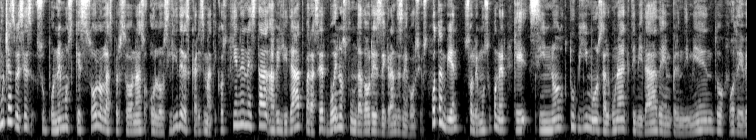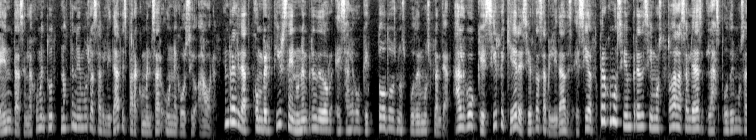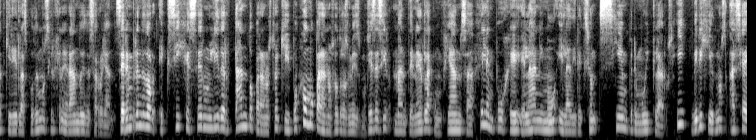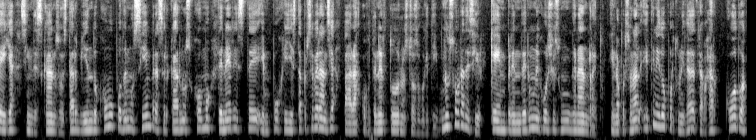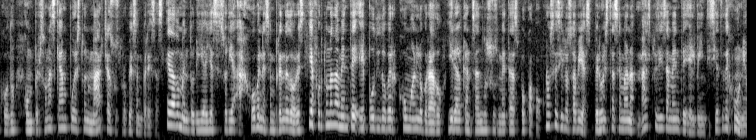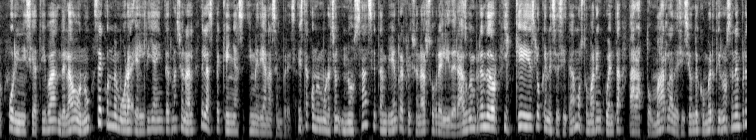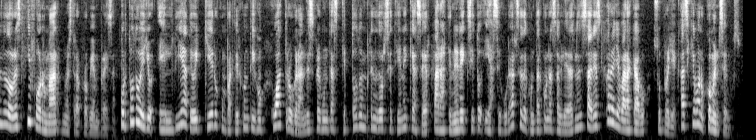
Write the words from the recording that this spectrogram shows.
Muchas veces suponemos que solo las personas o los líderes carismáticos tienen esta habilidad para ser buenos fundadores de grandes negocios. O también solemos suponer que si no tuvimos alguna actividad de emprendimiento o de ventas en la juventud, no tenemos las habilidades para comenzar un negocio ahora. En realidad, convertirse en un emprendedor es algo que todos nos podemos plantear. Algo que sí requiere ciertas habilidades, es cierto. Pero como siempre decimos, todas las habilidades las podemos las podemos ir generando y desarrollando. Ser emprendedor exige ser un líder tanto para nuestro equipo como para nosotros mismos, es decir, mantener la confianza, el empuje, el ánimo y la dirección siempre muy claros y dirigirnos hacia ella sin descanso, estar viendo cómo podemos siempre acercarnos, cómo tener este empuje y esta perseverancia para obtener todos nuestros objetivos. No sobra decir que emprender un negocio es un gran reto. En lo personal he tenido oportunidad de trabajar codo a con personas que han puesto en marcha sus propias empresas. He dado mentoría y asesoría a jóvenes emprendedores y afortunadamente he podido ver cómo han logrado ir alcanzando sus metas poco a poco. No sé si lo sabías, pero esta semana, más precisamente el 27 de junio, por iniciativa de la ONU, se conmemora el Día Internacional de las Pequeñas y Medianas Empresas. Esta conmemoración nos hace también reflexionar sobre el liderazgo emprendedor y qué es lo que necesitamos tomar en cuenta para tomar la decisión de convertirnos en emprendedores y formar nuestra propia empresa. Por todo ello, el día de hoy quiero compartir contigo cuatro grandes preguntas que todo emprendedor se tiene que hacer para tener éxito y asegurarse de contar con las habilidades necesarias para llevar a cabo su proyecto. Así que bueno, comencemos.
